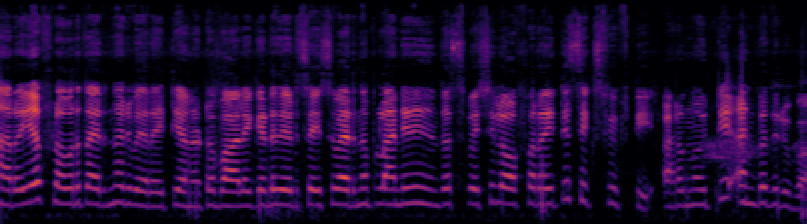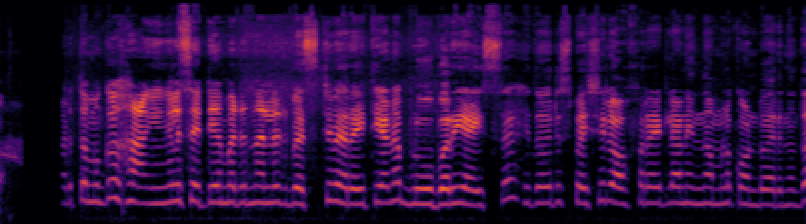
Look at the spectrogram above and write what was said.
നിറയെ ഫ്ലവർ തരുന്ന ഒരു വെറൈറ്റി ആണ് കേട്ടോ ബാലകയുടെ ഒരു സൈസ് വരുന്ന പ്ലാന്റിന് ഇന്നത്തെ special offer rate six fifty അറുന്നൂറ്റി അൻപത് രൂപ. അടുത്ത നമുക്ക് ഹാങ്ങിങ്ങിൽ സെറ്റ് ചെയ്യാൻ പറ്റുന്ന നല്ലൊരു ബെസ്റ്റ് വെറൈറ്റിയാണ് ബ്ലൂബെറി ഐസ് ഇതൊരു സ്പെഷ്യൽ ഓഫർ റേറ്റിലാണ് ഇന്ന് നമ്മൾ കൊണ്ടുവരുന്നത്.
